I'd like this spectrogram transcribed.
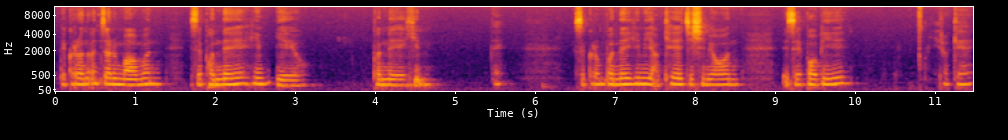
근데 그런 언짢은 마음은 이제 번뇌의 힘이에요. 번뇌의 힘. 네. 그래서 그런 번뇌의 힘이 약해지시면 이제 법이 이렇게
